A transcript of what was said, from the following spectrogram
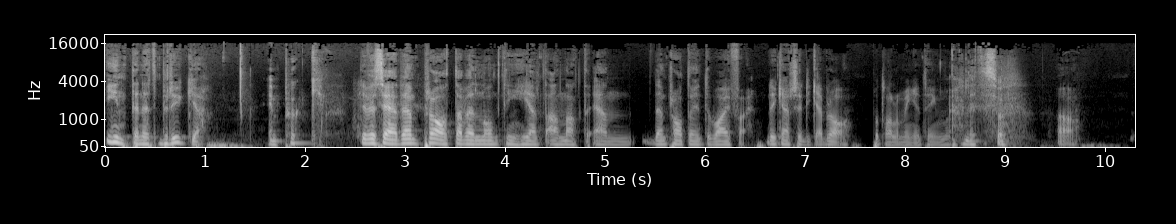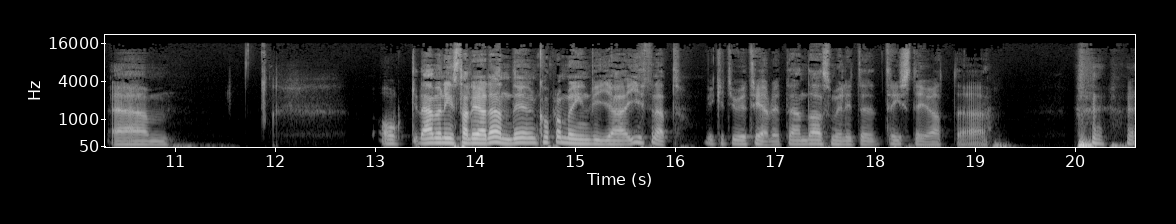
internetbrygga. En puck. Det vill säga den pratar väl någonting helt annat än, den pratar ju inte wifi. Det kanske är lika bra, på tal om ingenting. Men, Lite så. ja. Ehm, och nej men installera den, den kopplar man in via ethernet. Vilket ju är trevligt. Det enda som är lite trist är ju att eh,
